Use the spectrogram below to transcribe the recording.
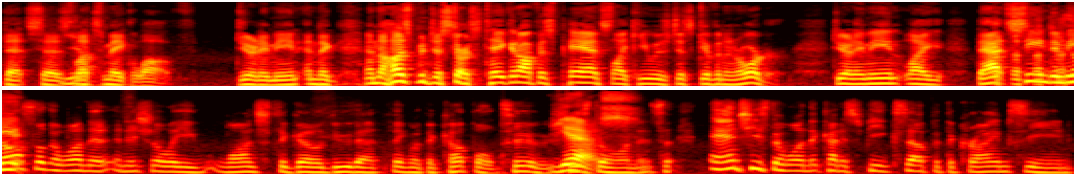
that says, Yeah. "Let's make love." Do you know what I mean? And the and the husband just starts taking off his pants like he was just given an order. Do you know what I mean? Like that scene to She's me. also the one that initially wants to go do that thing with the couple too. She's Yes. the one that's, and she's the one that kind of speaks up at the crime scene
